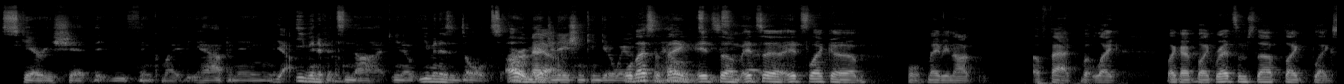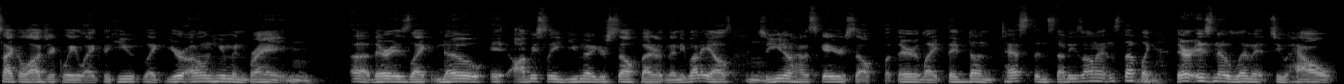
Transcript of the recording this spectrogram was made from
scary shit that you think might be happening. Yeah. Even if it's not, you know, even as adults, Oh, our yeah. imagination can get away well, that's the thing. It's um, it's that. a, it's like a, well, maybe not a fact, but like, like I've like read some stuff like like psychologically, like the hu like your own human brain. Mm, Uh, there is like no. It, obviously, you know yourself better than anybody else, mm, so you know how to scare yourself. But they're like they've done tests and studies on it and stuff. Like Mm. there is no limit to how,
